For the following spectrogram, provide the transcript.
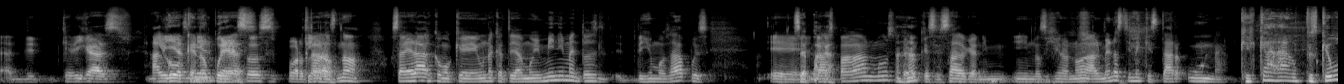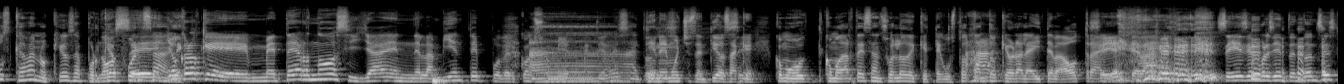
ah, que digas Algo 10 que no por claro. todas, no. O sea, era como que una cantidad muy mínima, entonces dijimos, ah, pues eh, Se paga. las pagamos, Ajá. pero que se salgan. Y, y nos dijeron, no, al menos tiene que estar una. ¿Qué carajo? Pues, ¿qué buscaban o qué? O sea, ¿por qué a fuerza? yo le- creo que meternos y ya en el ambiente poder consumir, ¿me Ah, entiendes? tiene mucho sentido. O sea, sí. que como, como darte ese anzuelo de que te gustó Ajá. tanto que órale, ahí te va otra y ahí Sí. te va. sí, 100%. Entonces,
